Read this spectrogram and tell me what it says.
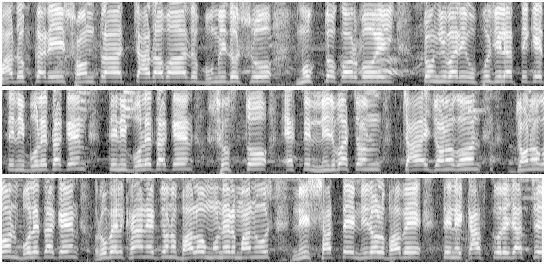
মাদককারী, সন্ত্রাস, চাঁদাবাদ ভূমিদস্যু মুক্ত করব এই টঙ্গিবাড়ি উপজেলার থেকে তিনি বলে থাকেন তিনি বলে থাকেন, সুস্থ একটি নির্বাচন চায় জনগণ। জনগণ বলে থাকেন, রুবেল খান একজন ভালো মনের মানুষ, নিঃস্বার্থে, নিরলভাবে তিনি কাজ করে যাচ্ছে।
